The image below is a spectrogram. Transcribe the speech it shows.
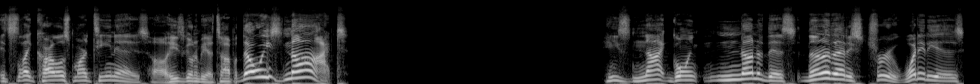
It's like Carlos Martinez. Oh, he's going to be a top. No, he's not. He's not going none of this, none of that is true. What it is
